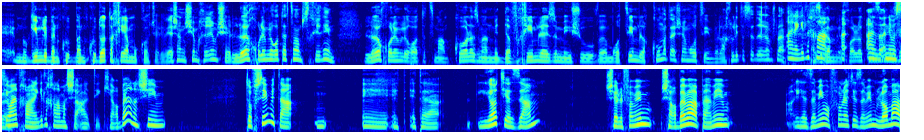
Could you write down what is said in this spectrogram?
הם נוגעים לי בנקוד, בנקודות הכי עמוקות שלי. ויש אנשים אחרים שלא יכולים לראות את עצמם שכירים, לא יכולים לראות את עצמם כל הזמן מדווחים לאיזה מישהו, והם רוצים לקום מתי שהם רוצים ולהחליט את הסדר יום שלהם. אני אגיד לך, אז זה גם יכול להיות אז אני. מסכימה איתך, אבל אני אגיד לך למה שאלתי. כי הרבה אנשים תופסים את ה... אה, את, את ה... להיות יזם, שלפעמים, שהרבה מהפעמים, היזמים הופכים להיות יזמים לא מה,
